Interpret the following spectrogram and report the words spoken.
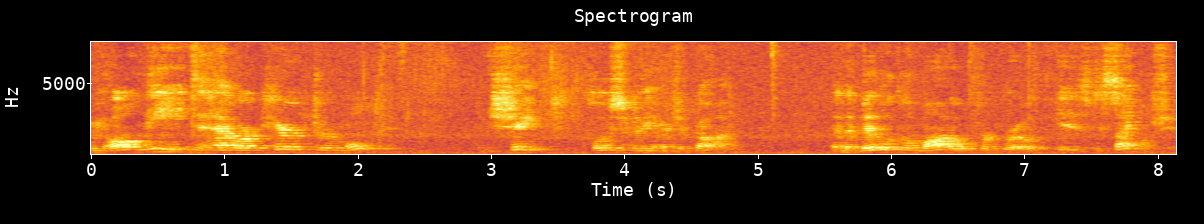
We all need to have our character molded and shaped closer to the image of God. And the biblical model for growth is discipleship.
